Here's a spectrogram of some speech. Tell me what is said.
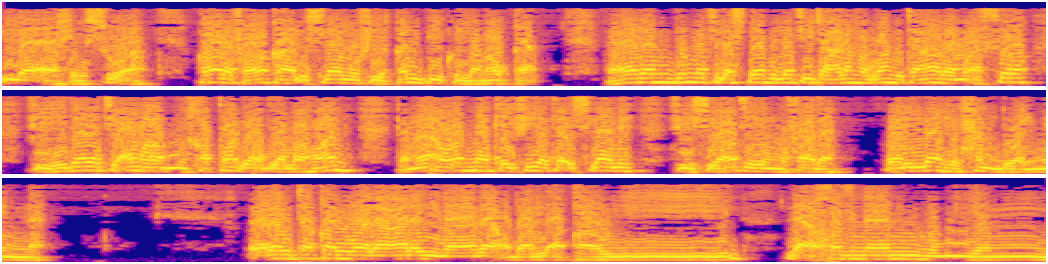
إلى آخر السورة. قال فوقع الإسلام في قلبي كل موقع. فهذا من جملة الأسباب التي جعلها الله تعالى مؤثرة في هداية عمر بن الخطاب رضي الله عنه كما أوردنا كيفية إسلامه في سيرته المفردة ولله الحمد والمنة. ولو تقول علينا بعض الأقاويل لأخذنا منه باليمين.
